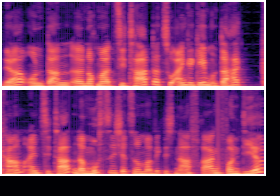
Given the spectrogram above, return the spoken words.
ja, und dann äh, nochmal Zitat dazu eingegeben und da kam ein Zitat und da musste ich jetzt nochmal wirklich nachfragen von dir.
